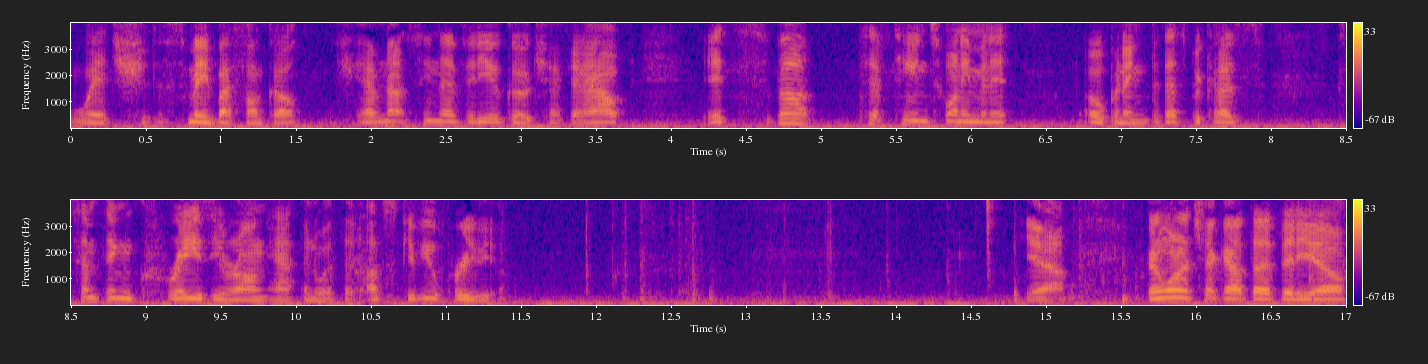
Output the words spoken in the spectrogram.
which is made by Funko. If you have not seen that video, go check it out. It's about 15-20 minute opening, but that's because something crazy wrong happened with it. I'll just give you a preview. Yeah, you're gonna want to check out that video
